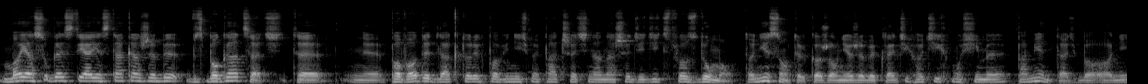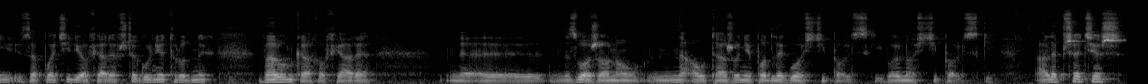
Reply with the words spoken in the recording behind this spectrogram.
moja sugestia jest taka, żeby wzbogacać te y, powody, dla których powinniśmy patrzeć na nasze dziedzictwo z dumą. To nie są tylko żołnierze wyklęci, choć ich musimy pamiętać, bo oni zapłacili ofiarę w szczególnie trudnych warunkach, ofiarę złożoną na ołtarzu niepodległości Polski, wolności Polski. Ale przecież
